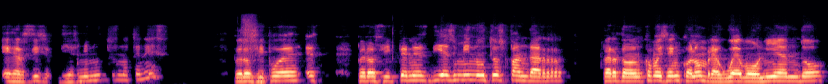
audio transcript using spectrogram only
ejercicio. ¿10 minutos no tenés? Pero sí puedes, es- pero sí tenés 10 minutos para andar, perdón, como dicen en Colombia, huevoneando,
